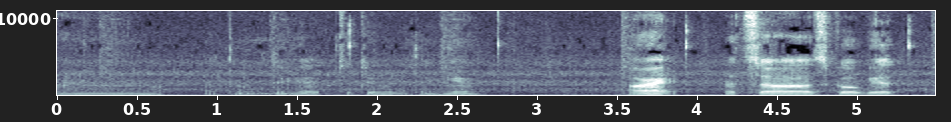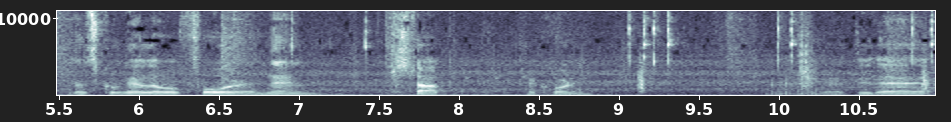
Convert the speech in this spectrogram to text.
Uh, I don't think I have to do anything here. Alright, let's uh let's go get let's go get level four and then stop recording. Gotta do that.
